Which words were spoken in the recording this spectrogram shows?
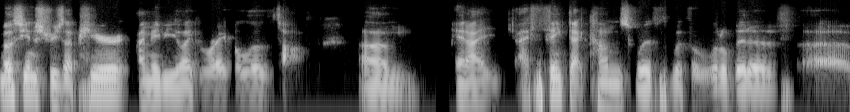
most of the industries up here, I may be like right below the top. Um, and I I think that comes with with a little bit of uh,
